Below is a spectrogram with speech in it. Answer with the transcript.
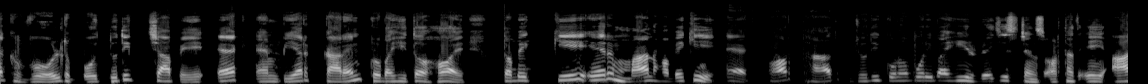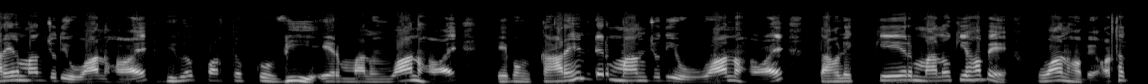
এক ভোল্ট বৈদ্যুতিক চাপে এক অ্যাম্পিয়ার কারেন্ট প্রবাহিত হয়, তবে কে এর মান হবে কি এক? অর্থাৎ যদি কোনো পরিবাহী রেজিস্ট্যান্স অর্থাৎ এই আর এর মান যদি ওয়ান হয়, বিভব পার্থক্য ভি এর মান ওয়ান হয় এবং কারেন্টের মান যদি ওয়ান হয়, তাহলে কে এর মানও কি হবে? ওয়ান হবে। অর্থাৎ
